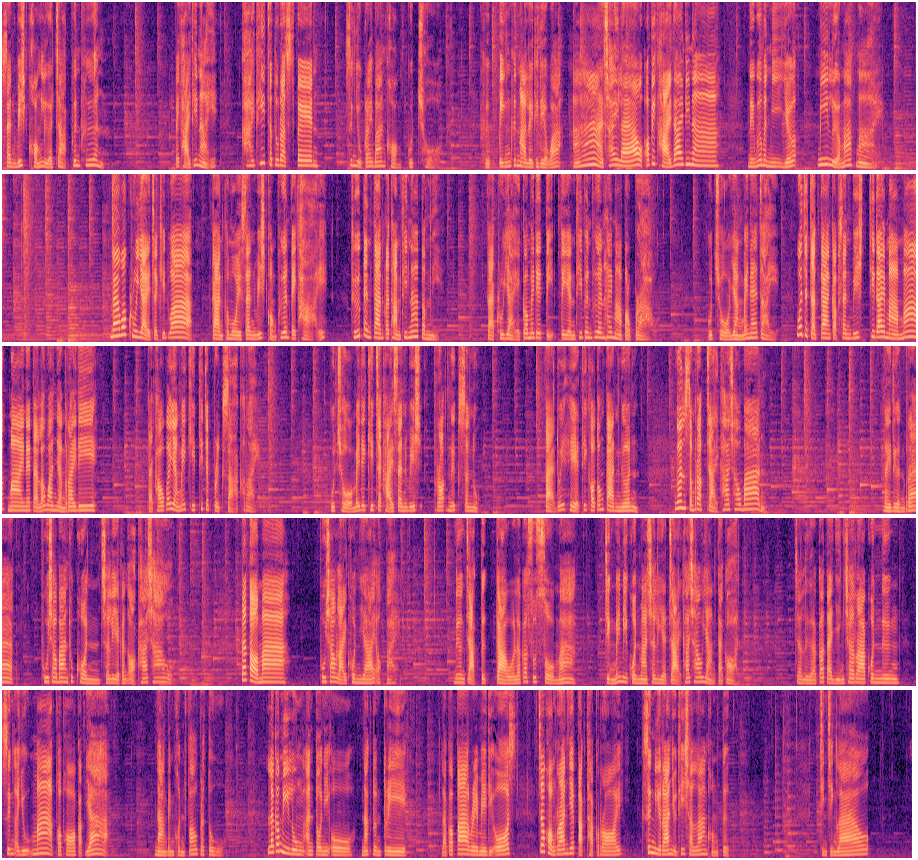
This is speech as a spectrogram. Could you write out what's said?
แซนด์วิชของเหลือจากเพื่อนๆ ไปขายที่ไหน ขายที่จัตุรัสสเปน ซึ่งอยู่ใกล้บ้านของกุชโช คือปิ๊งขึ้นมาเลยทีเดียวว่าอ่าใช่แล้วเอาไปขายได้นี่นา ในเมื่อมันมีเยอะมีเหลือมากมาย แม้ว่าครูใหญ่จะคิดว่าการขโมยแซนด์วิชของเพื่อนไปขาย ถือเป็นการกระทำที่น่าตำหนิ แต่ครูใหญ่ก็ไม่ได้ติเตียนที่เพื่อนๆให้มาเปล่าๆ กุชโชยังไม่แน่ใจ ว่าจะจัดการกับแซนด์วิชที่ได้มามากมายในแต่ละวันอย่างไรดี แต่เขาก็ยังไม่คิดที่จะปรึกษาใคร กุโชไม่ได้คิดจะขายแซนด์วิชเพราะนึกสนุก แต่ด้วยเหตุที่เขาต้องการเงิน เงินสำหรับจ่ายค่าเช่าบ้าน ในเดือนแรก ผู้เช่าบ้านทุกคนเฉลี่ยกันออกค่าเช่า แต่ต่อมาผู้เช่าหลายคนย้ายออกไป เนื่องจากตึกเก่าแล้วก็สุดโทรมมาก จึงไม่มีคนมาเฉลี่ยจ่ายค่าเช่าอย่างแต่ก่อน จะเหลือก็แต่หญิงชราคนหนึ่ง ซึ่งอายุมากพอๆกับย่า นางเป็นคนเฝ้าประตู แล้วก็มีลุงอันโตนิโอ นักดนตรี แล้วก็ป้าเรเมดิโอส เจ้าของร้านเย็บปักถักร้อย ซึ่งมีร้านอยู่ที่ชั้นล่างของตึก จริงๆแล้ว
